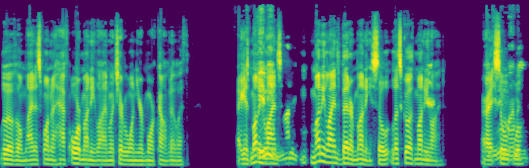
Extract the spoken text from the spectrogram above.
Louisville minus one and a half or money line, whichever one you're more confident with. I guess money lines money. money line's better money, so let's go with money yeah. line. All right, so we'll,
